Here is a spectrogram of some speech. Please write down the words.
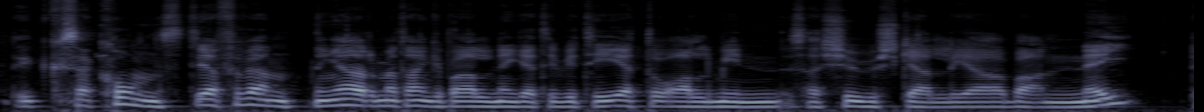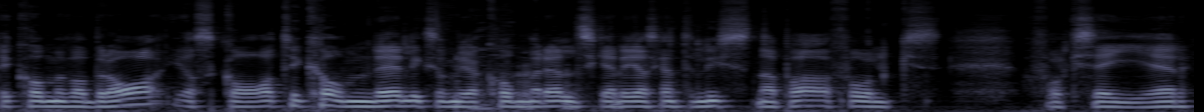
Det är så här konstiga förväntningar med tanke på all negativitet och all min så här tjurskalliga bara nej. Det kommer vara bra, jag ska tycka om det, liksom, jag kommer älska det, jag ska inte lyssna på vad folks, vad folk säger.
